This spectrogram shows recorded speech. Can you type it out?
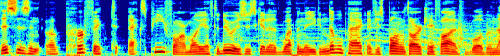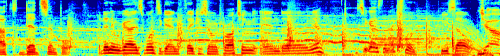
this isn't a perfect XP farm. All you have to do is just get a weapon that you can double pack, and if you spawn with RK5, well, then that's dead simple. But anyway, guys, once again, thank you so much for watching, and, uh, yeah, I'll see you guys in the next one. Peace out. Yo,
